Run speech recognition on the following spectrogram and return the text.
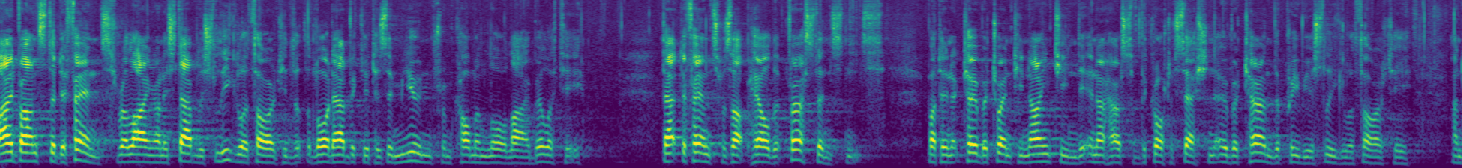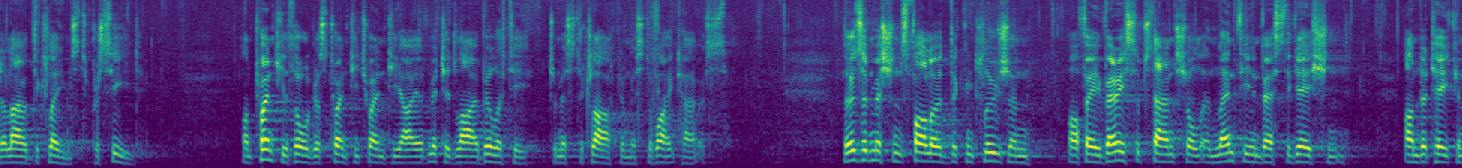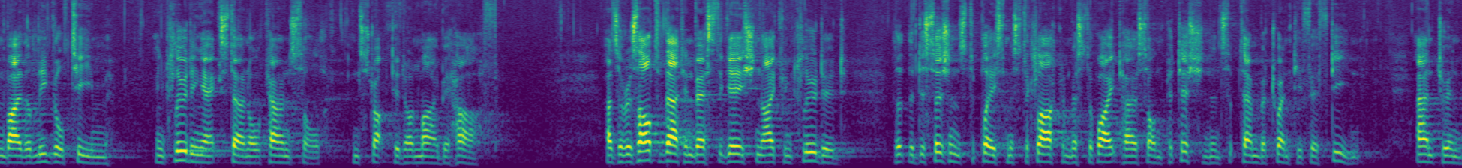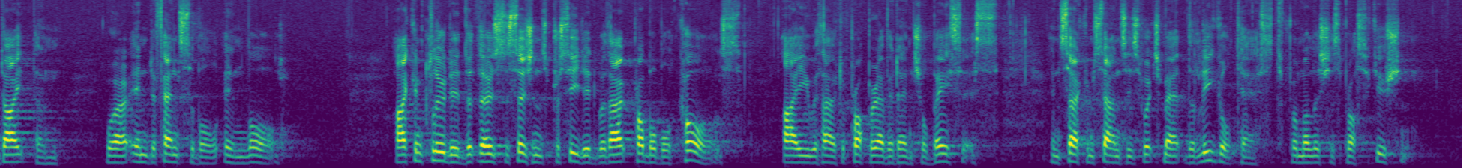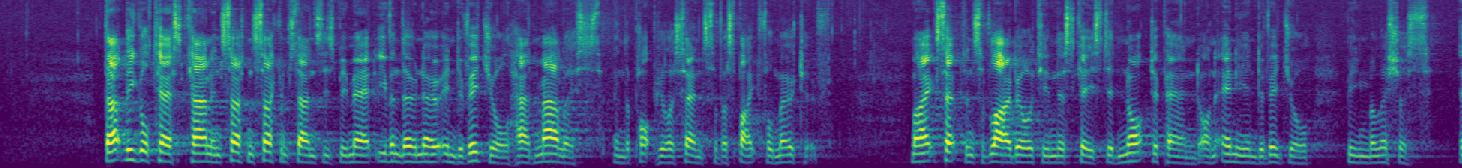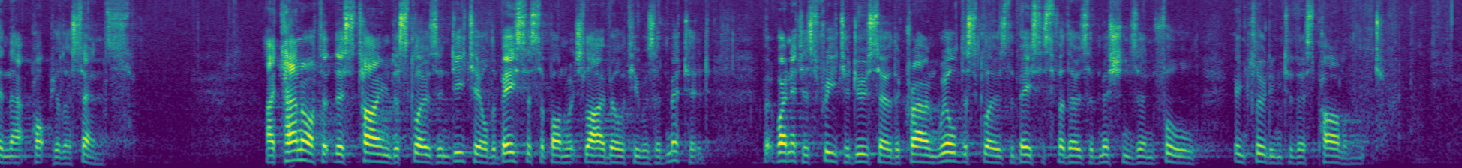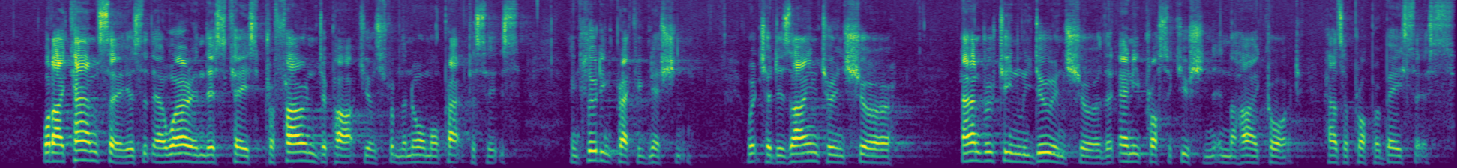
I advanced a defence relying on established legal authority that the Lord Advocate is immune from common law liability. That defence was upheld at first instance, But in October 2019, the Inner House of the Court of Session overturned the previous legal authority and allowed the claims to proceed. On 20th August 2020, I admitted liability to Mr Clark and Mr Whitehouse. Those admissions followed the conclusion of a very substantial and lengthy investigation undertaken by the legal team, including external counsel, instructed on my behalf. As a result of that investigation, I concluded that the decisions to place Mr Clark and Mr Whitehouse on petition in September 2015 and to indict them were indefensible in law. I concluded that those decisions proceeded without probable cause, i.e. without a proper evidential basis, in circumstances which met the legal test for malicious prosecution. That legal test can, in certain circumstances, be met even though no individual had malice in the popular sense of a spiteful motive. My acceptance of liability in this case did not depend on any individual being malicious in that popular sense. I cannot at this time disclose in detail the basis upon which liability was admitted, but when it is free to do so, the Crown will disclose the basis for those admissions in full, including to this Parliament. What I can say is that there were in this case profound departures from the normal practices, including precognition, which are designed to ensure and routinely do ensure that any prosecution in the High Court has a proper basis.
